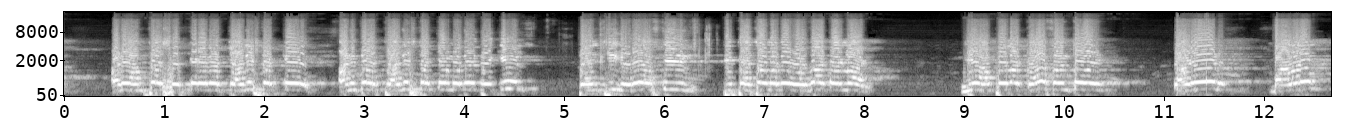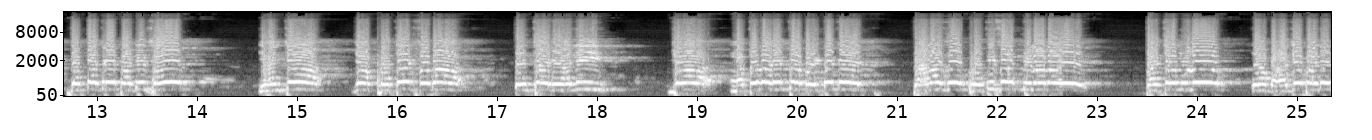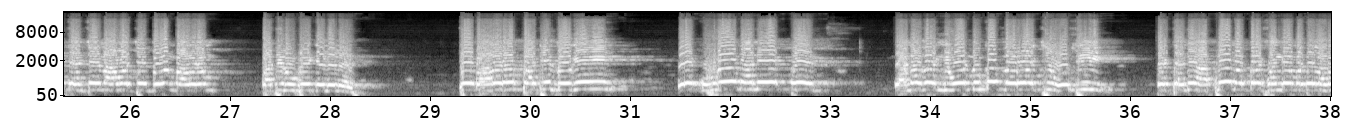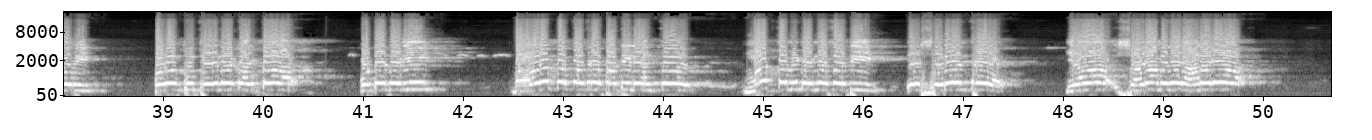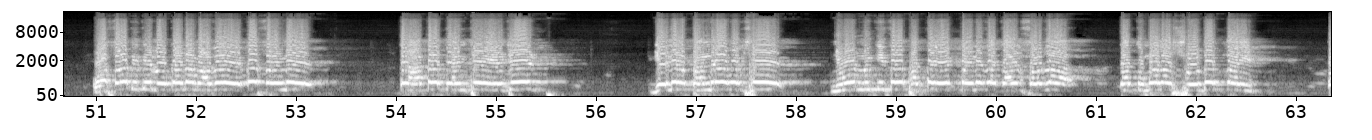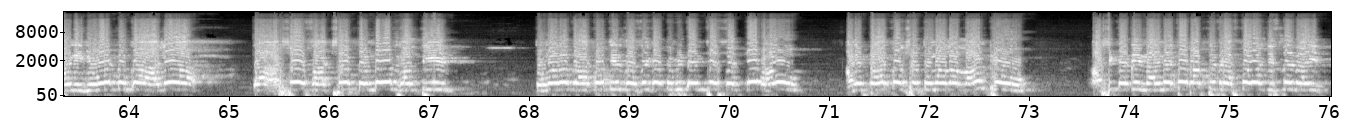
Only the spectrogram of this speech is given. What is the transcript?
आणि आमच्या शेतकऱ्यांना चाळीस टक्के आणि त्या चाळीस टक्क्यामध्ये देखील त्यांची घरे असतील ती त्याच्यामध्ये वजा करणार. मी आपल्याला का सांगतोय? कारण बाळाराम दत्तात्रय पाटील साहेब यांच्या ज्या प्रचार सभा त्यांच्या रॅली ज्या मतदारांच्या बैठक आहेत त्याला जो प्रतिसाद मिळाला आहे त्याच्यामुळं या भाजपाने त्यांच्या नावाचे दोन बाळाराम पाटील उभे केलेले आहेत. ते बाळाराम पाटील दोघेही एक उरण आणि एक प्रेम त्यांना जर निवडणूकच लढवायची होती तर त्यांनी आपल्या मतदारसंघामध्ये लढावी. परंतु ते न करता कुठेतरी बाळाराम दत्तात्रय पाटील यांचं मत कमी करण्यासाठी हे षडयंत्र या शहरामध्ये राहणाऱ्या वसाहतीतील लोकांना माझं एकच सांगणं आहे. तर आता त्यांचे एजंट गेल्या पंधरा वर्षे निवडणुकीचा फक्त एक महिन्याचा काळ सोडला त्या तुम्हाला शोधत नाहीत. पण निवडणुका आल्या त्या अशा साक्षात दंडवत घालतील. तुम्हाला दाखवतील जसे का तुम्ही त्यांचे सख्खे भाऊ आणि पाच वर्ष तुम्हाला लांब ठेवू. अशी कधी नाण्याच्या बाबतीत रस्त्यावर दिसले नाहीत.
